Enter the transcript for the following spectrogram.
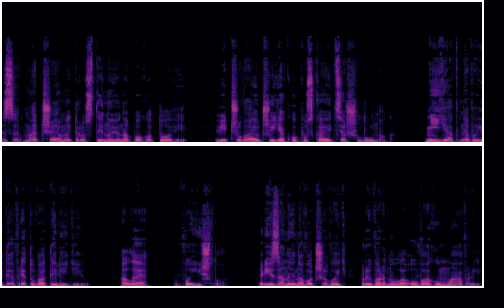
з мечем і тростиною на поготові, відчуваючи, як опускається шлунок. Ніяк не вийде врятувати Лідію, але вийшло. Різанина, вочевидь, привернула увагу Маври,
